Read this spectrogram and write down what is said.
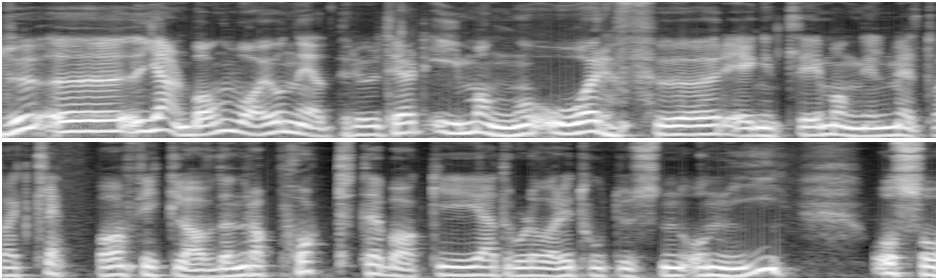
Du, eh, Jernbanen var jo nedprioritert i mange år før egentlig Magnhild Meltveit Kleppa fikk lagd en rapport tilbake i jeg tror det var i 2009. Og så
